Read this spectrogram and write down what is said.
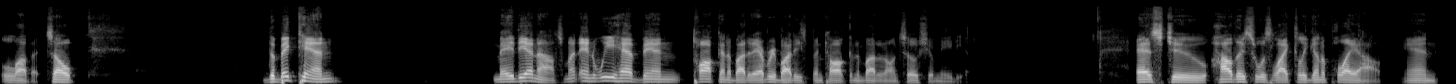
love it. So the Big Ten made the announcement, and we have been talking about it. Everybody's been talking about it on social media as to how this was likely going to play out and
